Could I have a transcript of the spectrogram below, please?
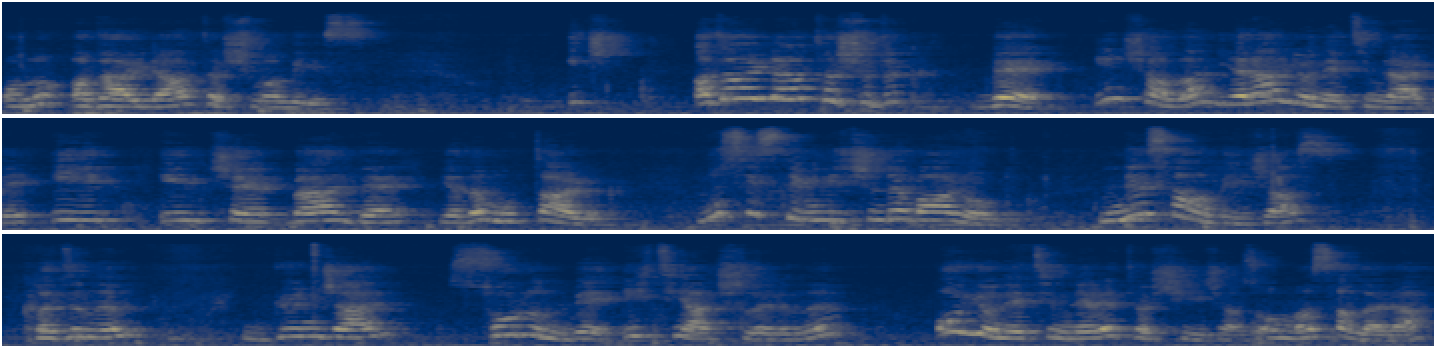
onu adaylığa taşımalıyız. İç, adaylığa taşıdık ve inşallah yerel yönetimlerde il, ilçe, belde ya da muhtarlık bu sistemin içinde var olduk. Ne sağlayacağız? Kadının güncel sorun ve ihtiyaçlarını o yönetimlere taşıyacağız. O masalara,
